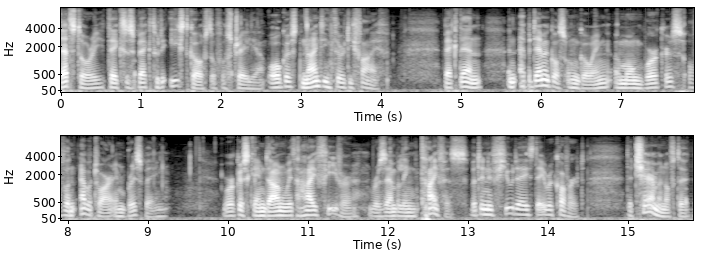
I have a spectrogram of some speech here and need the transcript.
That story takes us back to the east coast of Australia, August 1935. Back then, an epidemic was ongoing among workers of an abattoir in Brisbane. Workers came down with high fever, resembling typhus, but in a few days they recovered. The chairman of the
